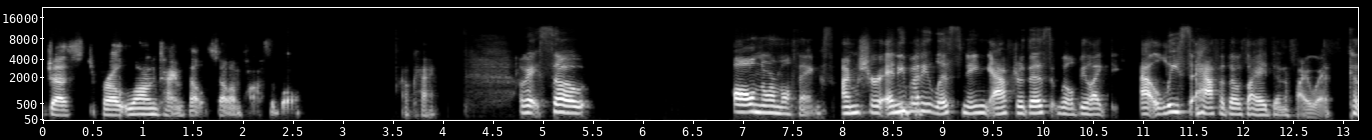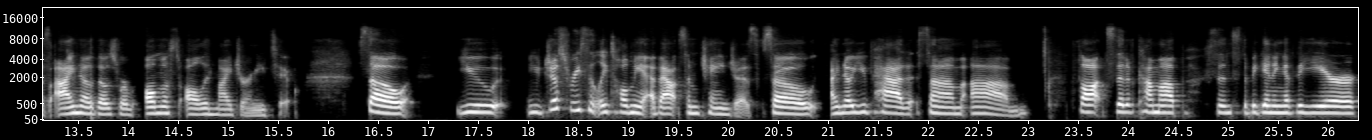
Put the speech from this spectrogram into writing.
just for a long time felt so impossible. Okay. Okay. So all normal things. I'm sure anybody listening after this will be like, at least half of those I identify with because I know those were almost all in my journey too. So you you just recently told me about some changes. So I know you've had some um, thoughts that have come up since the beginning of the year.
